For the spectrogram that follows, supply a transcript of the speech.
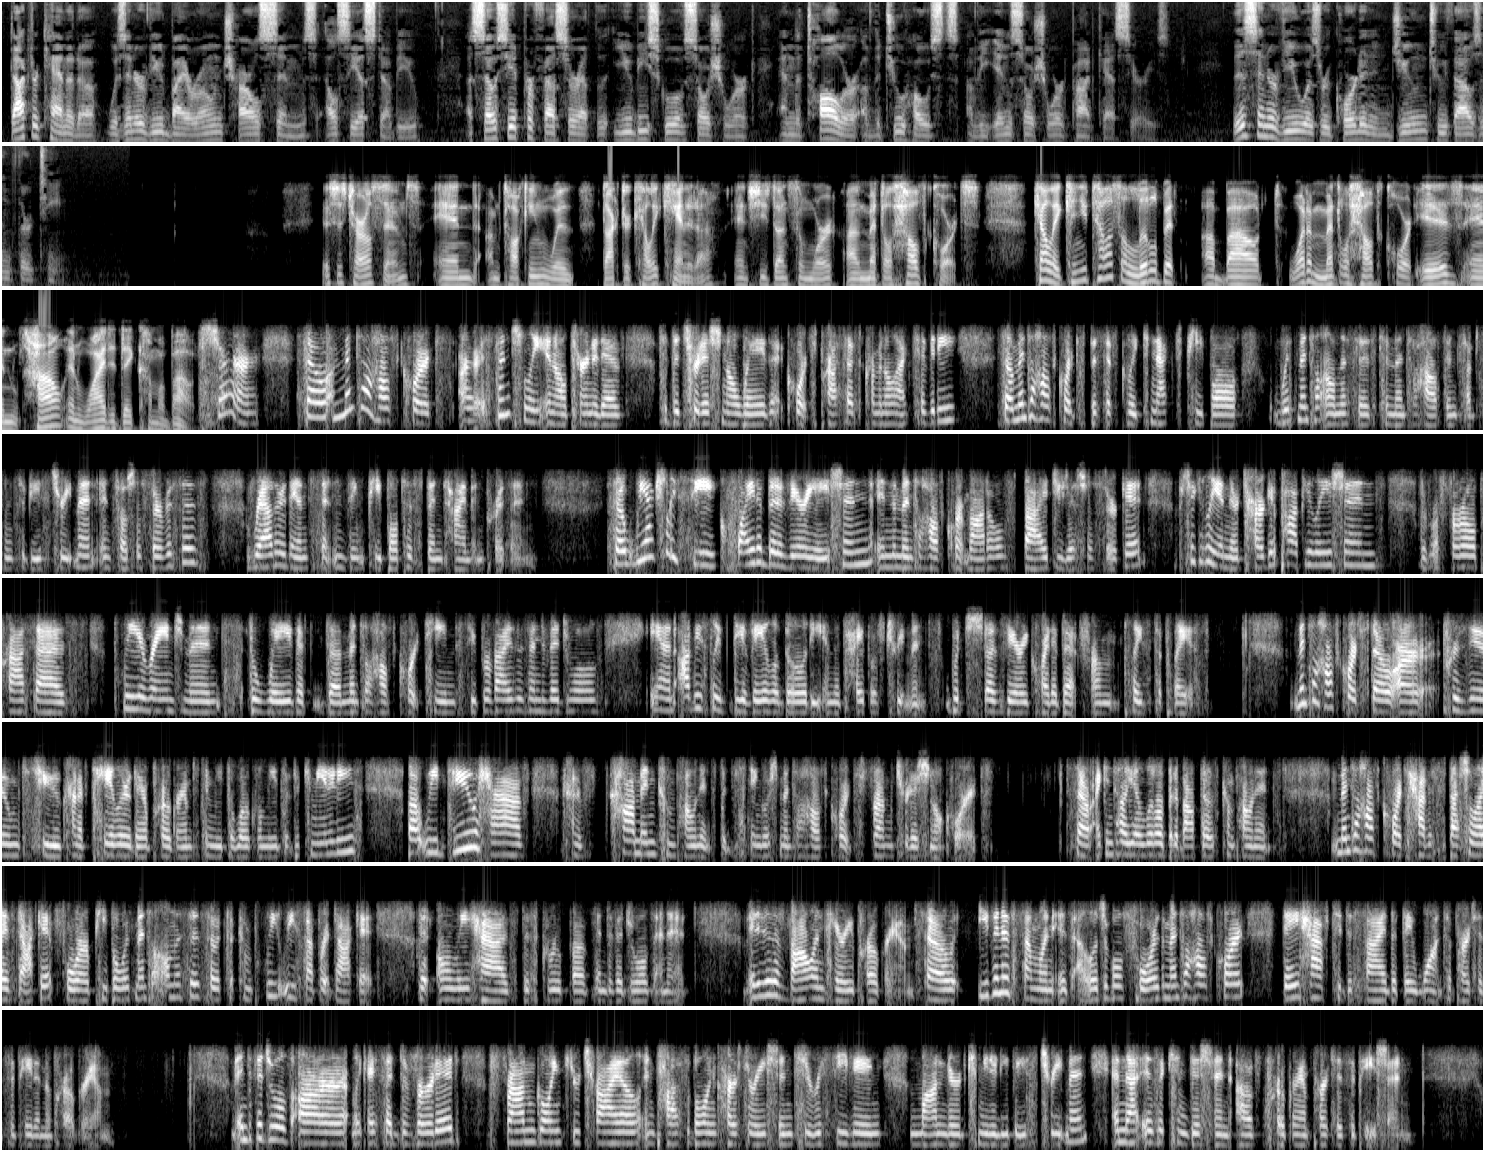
Dr. Canada was interviewed by our own Charles Syms, LCSW, Associate Professor at the UB School of Social Work and the taller of the two hosts of the In Social Work podcast series. This interview was recorded in June 2013. This is Charles Syms, and I'm talking with Dr. Kelli Canada, and she's done some work on mental health courts. Kelli, can you tell us a little bit about what a mental health court is and how and why did they come about? Sure. So, mental health courts are essentially an alternative to the traditional way that courts process criminal activity. So, mental health courts specifically connect people with mental illnesses to mental health and substance abuse treatment and social services rather than sentencing people to spend time in prison. So we actually see quite a bit of variation in the mental health court models by judicial circuit, particularly in their target populations, the referral process, plea arrangements, the way that the mental health court team supervises individuals, and obviously the availability and the type of treatments, which does vary quite a bit from place to place. Mental health courts, though, are presumed to kind of tailor their programs to meet the local needs of the communities. But we do have kind of common components that distinguish mental health courts from traditional courts. So I can tell you a little bit about those components. Mental health courts have a specialized docket for people with mental illnesses, so it's a completely separate docket that only has this group of individuals in it. It is a voluntary program. So even if someone is eligible for the mental health court, they have to decide that they want to participate in the program. Individuals are, like I said, diverted from going through trial and possible incarceration to receiving monitored community based treatment, and that is a condition of program participation.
